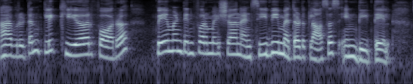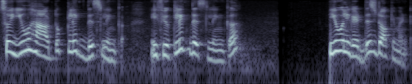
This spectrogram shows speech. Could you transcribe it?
I have written click here for uh, payment information and CB method classes in detail. So you have to click this link. If you click this link, you will get this document.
